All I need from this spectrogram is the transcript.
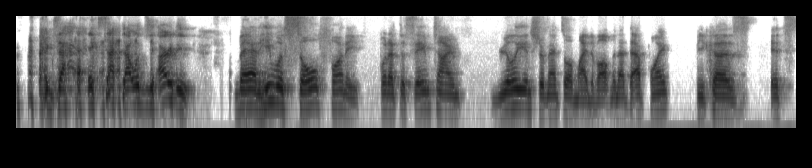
exactly, exactly. That was Yardy. Man, he was so funny, but at the same time, really instrumental in my development at that point because it's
